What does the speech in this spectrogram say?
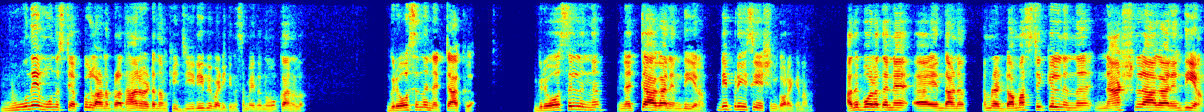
മൂന്നേ മൂന്ന് സ്റ്റെപ്പുകളാണ് പ്രധാനമായിട്ട് നമുക്ക് ഈ ജി ഡി പി പഠിക്കുന്ന സമയത്ത് നോക്കാനുള്ളത്. ഗ്രോസ് നിന്ന് നെറ്റ് ആക്കുക. ഗ്രോസിൽ നിന്ന് നെറ്റ് ആകാൻ എന്ത് ചെയ്യണം? ഡിപ്രീസിയേഷൻ കുറയ്ക്കണം. അതുപോലെ തന്നെ എന്താണ്? നമ്മുടെ ഡൊമസ്റ്റിക്കിൽ നിന്ന് നാഷണൽ ആകാൻ എന്ത് ചെയ്യണം?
